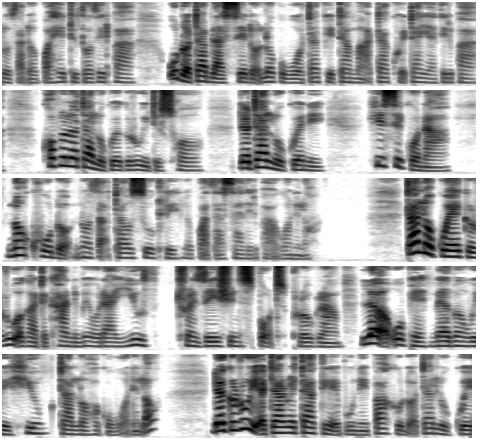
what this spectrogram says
လိုစာတော့ပွားဟဲ့ဒူသောစီဖာဥဒတာဘလာဆေတော့လောကဘောတာဖေတမအတာခွေတရတိဖာ ခေါပလလတာလိုကွဲဂရူဤတဆောဒတာလိုကွဲနေဟိစစ်ကောနာနော်ခိုတော့နော်စာတောက်ဆုခလီလပွားသာစာတိဖာခေါနေလောတာလိုကွဲဂရူအကတခါနေမြေဝဒါ youth transition sport program လောအိုဖေ melbourne way hume တာလောဟကောဝနေလောဒဂရူရဲ့အတာရတာကလေဘူးနေပါခုတော့တာလိုကွဲ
